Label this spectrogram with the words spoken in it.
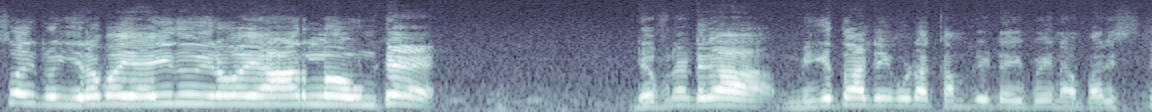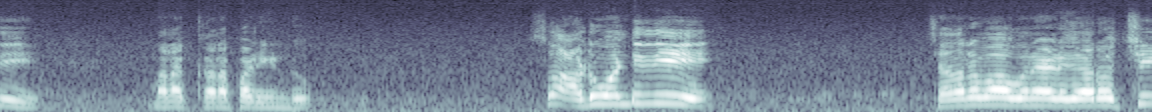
సో ఇటు ఇరవై ఐదు ఇరవై ఆరులో ఉంటే డెఫినెట్గా మిగతాటి కూడా కంప్లీట్ అయిపోయిన పరిస్థితి మనకు కనపడిండు. సో అటువంటిది చంద్రబాబు నాయుడు గారు వచ్చి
